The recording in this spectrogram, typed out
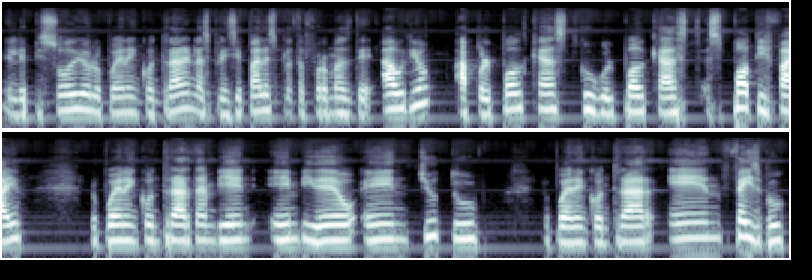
El episodio lo pueden encontrar en las principales plataformas de audio, Apple Podcast, Google Podcast, Spotify. Lo pueden encontrar también en video en YouTube. Lo pueden encontrar en Facebook,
